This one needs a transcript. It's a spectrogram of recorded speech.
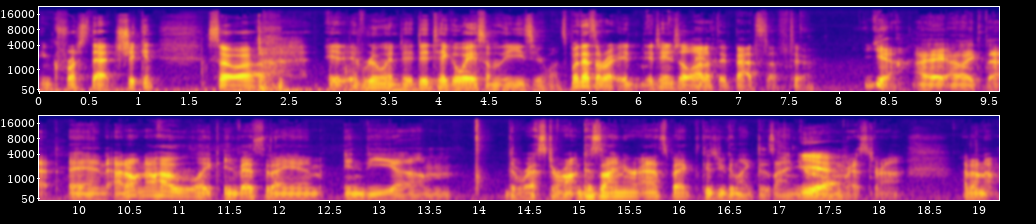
encrust that chicken so uh it, it ruined it did take away some of the easier ones but that's all right it, it changed a lot of the bad stuff too Yeah, I, I like that, and I don't know how like invested I am in the um the restaurant designer aspect because you can like design your Yeah. own restaurant. I don't know.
